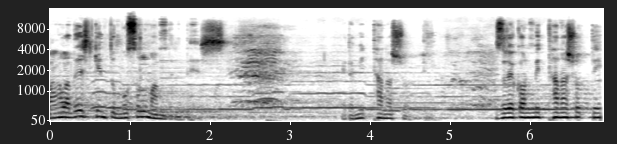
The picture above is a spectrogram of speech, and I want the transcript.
বাংলাদেশ কিন্তু মুসলমানদের দেশ। এটা মিথ্যা না সত্যি। জোরে কোন মিথ্যা না সত্যি?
